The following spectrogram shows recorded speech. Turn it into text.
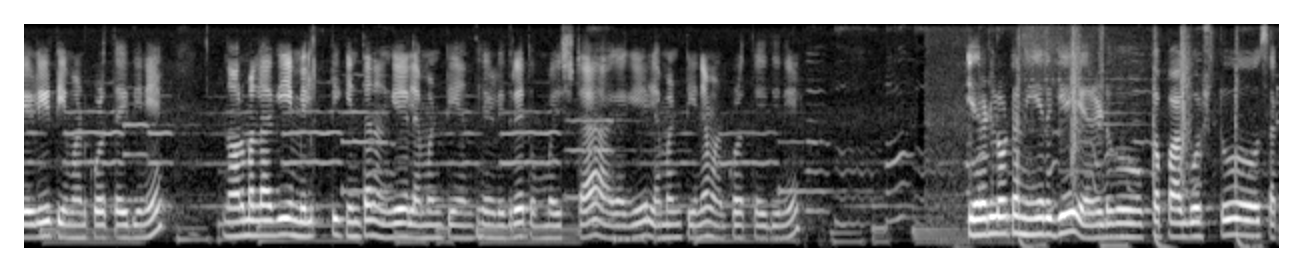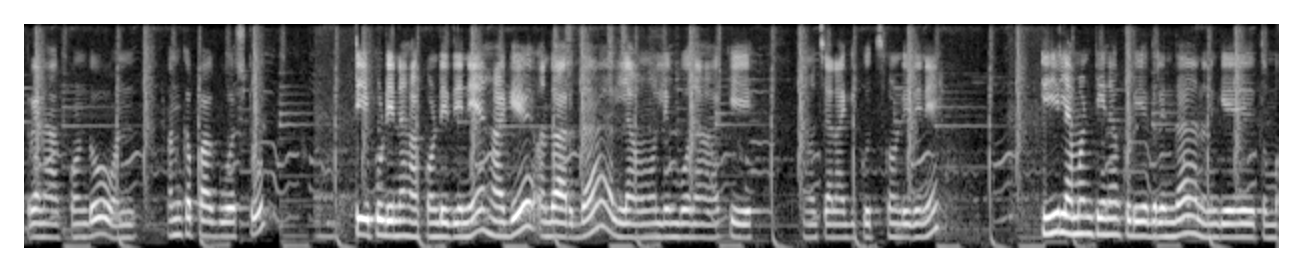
ಹೇಳಿ ಟೀ ಮಾಡ್ಕೊಳ್ತಾ ಇದ್ದೀನಿ. ನಾರ್ಮಲಾಗಿ ಮಿಲ್ಕ್ ಟೀಗಿಂತ ನನಗೆ ಲೆಮನ್ ಟೀ ಅಂತ ಹೇಳಿದರೆ ತುಂಬ ಇಷ್ಟ. ಹಾಗಾಗಿ ಲೆಮನ್ ಟೀನೇ ಮಾಡ್ಕೊಳ್ತಾ ಇದ್ದೀನಿ. ಎರಡು ಲೋಟ ನೀರಿಗೆ ಎರಡು ಕಪ್ ಆಗುವಷ್ಟು ಸಕ್ಕರೆನ ಹಾಕ್ಕೊಂಡು ಒಂದು ಒಂದು ಕಪ್ ಆಗುವಷ್ಟು ಟೀ ಪುಡಿನ ಹಾಕ್ಕೊಂಡಿದ್ದೀನಿ ಹಾಗೆ ಒಂದು ಅರ್ಧ ಲಿಂಬೂನ ಲಿಂಬುನ ಹಾಕಿ ಚೆನ್ನಾಗಿ ಕುದಿಸ್ಕೊಂಡಿದ್ದೀನಿ. ಈ ಲೆಮನ್ ಟೀನ ಕುಡಿಯೋದ್ರಿಂದ ನನಗೆ ತುಂಬ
